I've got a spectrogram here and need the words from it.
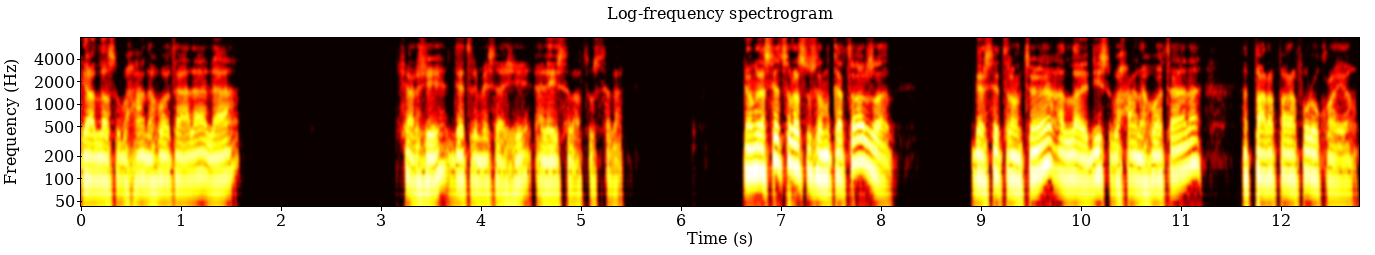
qu'Allah subhanahu wa ta'ala l'a chargé d'être messager, alayhi salatu salam. Donc, dans cette Sourate 74, verset 31, Allah dit subhanahu wa ta'ala par, par rapport aux croyants.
